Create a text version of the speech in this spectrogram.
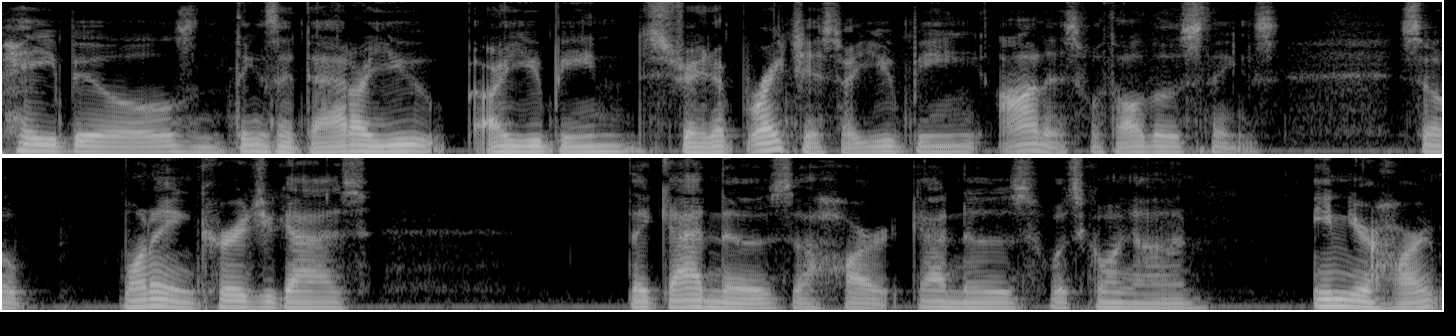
pay bills and things like that are you are you being straight up righteous? Are you being honest with all those things? So want to encourage you guys that God knows the heart. God knows what's going on in your heart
